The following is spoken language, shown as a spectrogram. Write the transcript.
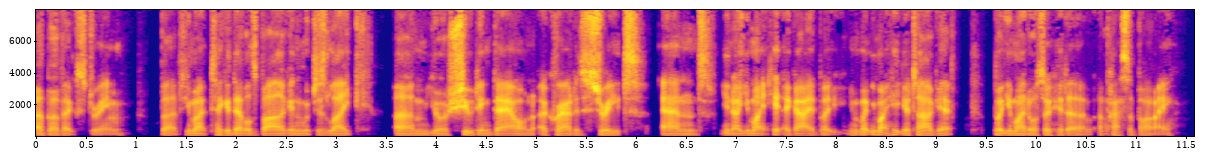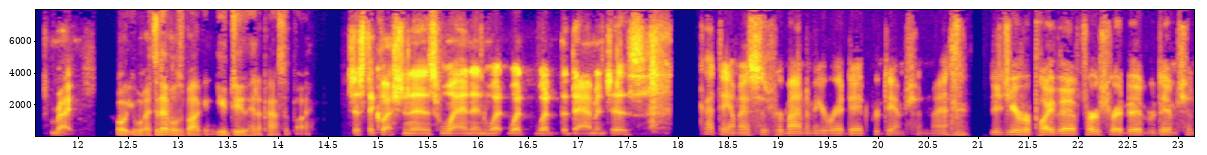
above extreme, but you might take a devil's bargain, which is like um, you're shooting down a crowded street, and you know you might hit a guy, but you might you might hit your target, but you might also hit a, a passerby. Right. Or well, it's a devil's bargain. You do hit a passerby. Just the question is when and what what what the damage is. God damn, this is reminding me of Red Dead Redemption, man. Did you ever play the first Red Dead Redemption?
